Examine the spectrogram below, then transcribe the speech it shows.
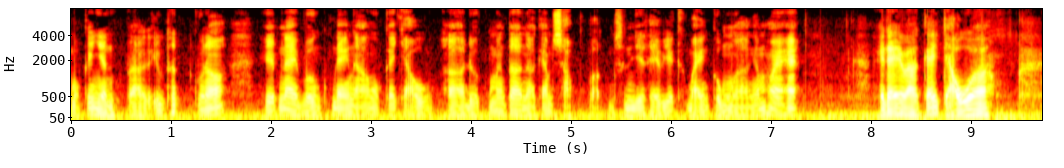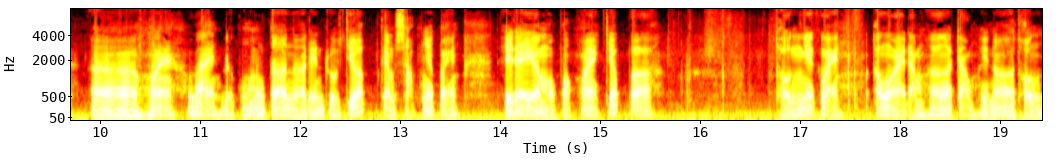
một cái nhìn và yêu thích của nó. Thì nay vườn cũng đang nở một cái chậu uh, được mang tên là cam sọc và cũng xin giới thiệu với các bạn cùng uh, ngắm hoa ha. Thì đây là cái chậu uh, uh, hoa vang được mang tên là dendro chớp cam sọc nha các bạn. Thì đây là một bọc hoa chớp uh, thuận nha các bạn. Ở ngoài đậm hơn ở trong thì nó là thuận.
